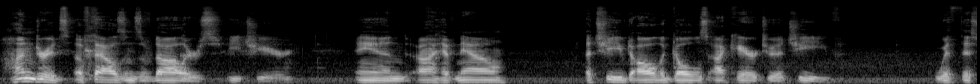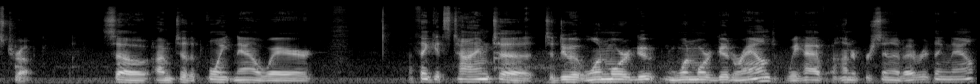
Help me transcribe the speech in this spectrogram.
hundreds of thousands of dollars each year. And I have now achieved all the goals I care to achieve with this truck. So I'm to the point now where I think it's time to, to do it one more good one more good round. We have 100% of everything now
